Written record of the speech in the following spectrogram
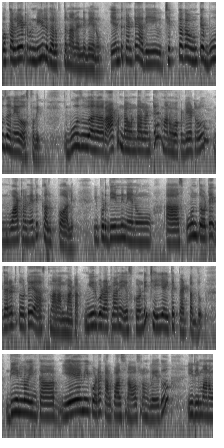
ఒక లీటర్ నీళ్ళు కలుపుతున్నానండి నేను. ఎందుకంటే అది చిక్కగా ఉంటే బూజు అనేది వస్తుంది. బూజు రాకుండా ఉండాలంటే మనం ఒక లీటరు వాటర్ అనేది కలుపుకోవాలి. ఇప్పుడు దీన్ని నేను స్పూన్ తోటే గరిటతోటే వేస్తున్నాను అనమాట మీరు కూడా అట్లానే వేసుకోండి చెయ్యి అయితే పెట్టద్దు. దీనిలో ఇంకా ఏమీ కూడా కలపాల్సిన అవసరం లేదు. ఇది మనం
